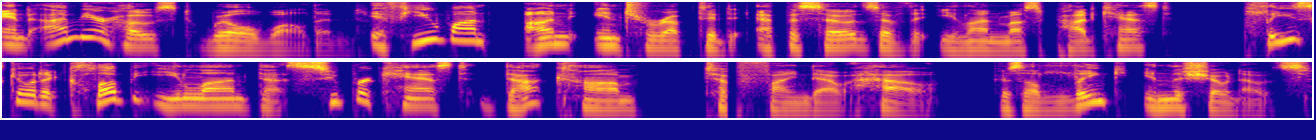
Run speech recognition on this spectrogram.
And I'm your host, Will Walden. If you want uninterrupted episodes of the Elon Musk podcast, please go to clubelon.supercast.com to find out how. There's a link in the show notes.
